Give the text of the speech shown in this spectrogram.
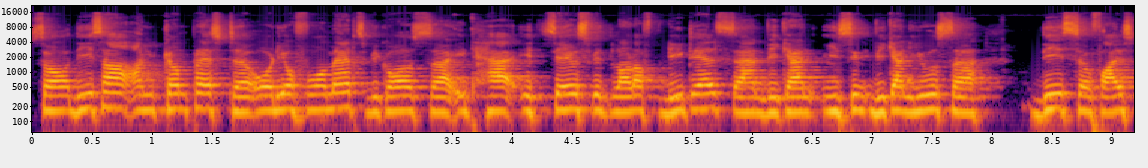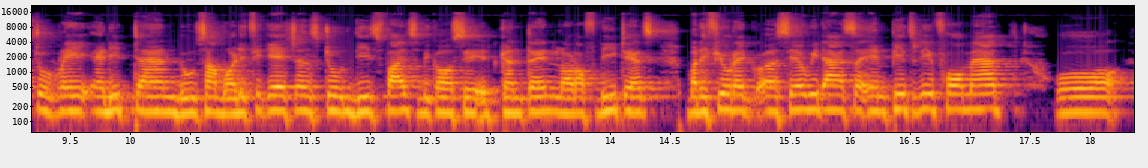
So these are uncompressed uh, audio formats because uh, it ha it saves with a lot of details and we can easily we can use uh, these uh, files to re-edit and do some modifications to these files because it contain a lot of details. But if you uh, save it as a MP3 format or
